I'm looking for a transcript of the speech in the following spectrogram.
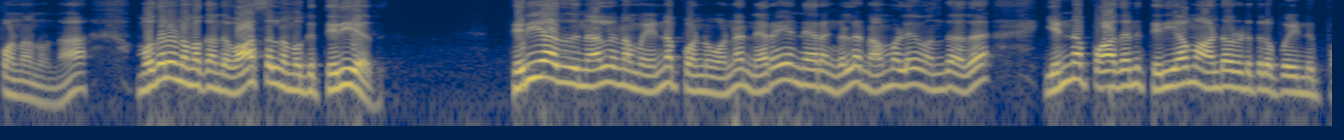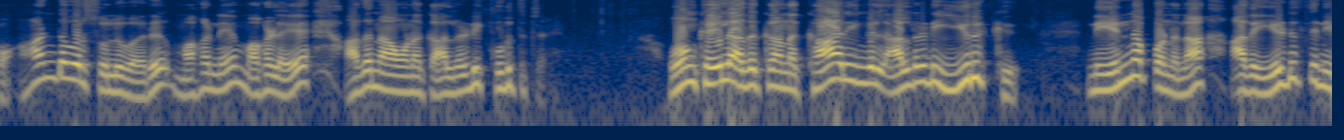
பண்ணணும்னா முதல்ல நமக்கு அந்த வாசல் நமக்கு தெரியாது. தெரியாததுனால நம்ம என்ன பண்ணுவோம்னா நிறைய நேரங்களில் நம்மளே வந்து அதை என்ன பாதைன்னு தெரியாமல் ஆண்டவர் இடத்துல போய் நிற்போம் ஆண்டவர் சொல்லுவார் மகனே மகளே அதை நான் உனக்கு ஆல்ரெடி கொடுத்துட்டேன். உன் கையில் அதுக்கான காரியங்கள் ஆல்ரெடி இருக்குது நீ என்ன பண்ணுனா அதை எடுத்து நீ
